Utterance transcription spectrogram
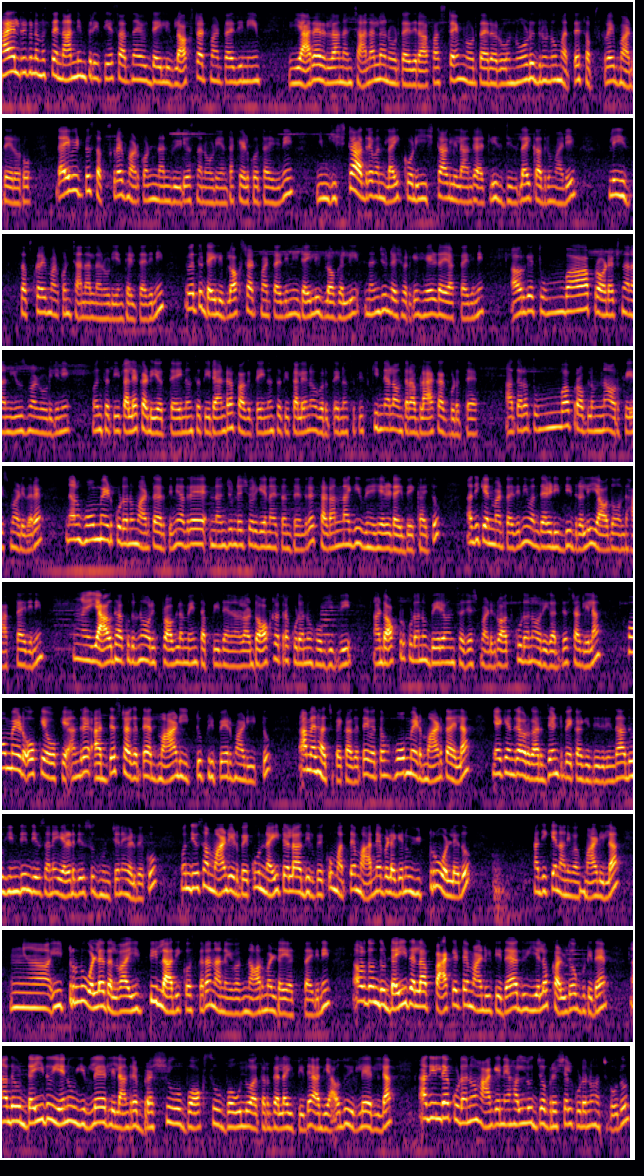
Hi ಎಲ್ರಿಗೂ ನಮಸ್ತೆ. ನಾನು ನಿಮ್ಮ ಪ್ರೀತಿಯ ಸಾಧನ ಇವಾಗ ಡೈಲಿ ವ್ಲಾಗ್ ಸ್ಟಾರ್ಟ್ ಮಾಡ್ತಾ ಇದ್ದೀನಿ. ಯಾರ್ಯಾರೆಲ್ಲ ನನ್ನ ಚಾನಲ್ನ ನೋಡ್ತಾ ಇದ್ದೀರಾ ಫಸ್ಟ್ ಟೈಮ್ ನೋಡ್ತಾ ಇರೋರು ನೋಡಿದ್ರೂ ಮತ್ತೆ ಸಬ್ಸ್ಕ್ರೈಬ್ ಮಾಡದೇ ಇರೋರು, ದಯವಿಟ್ಟು ಸಬ್ಸ್ಕ್ರೈಬ್ ಮಾಡ್ಕೊಂಡು ನನ್ನ ವೀಡಿಯೋಸ್ನ ನೋಡಿ ಅಂತ ಕೇಳ್ಕೊತಾ ಇದ್ದೀನಿ. ನಿಮ್ಗೆ ಇಷ್ಟ ಆದರೆ ಒಂದು ಲೈಕ್ ಕೊಡಿ, ಇಷ್ಟ ಆಗಲಿಲ್ಲ ಅಂದರೆ ಅಟ್ಲೀಸ್ಟ್ ಡಿಸ್ಲೈಕ್ ಆದರೂ ಮಾಡಿ. ಪ್ಲೀಸ್ ಸಬ್ಸ್ಕ್ರೈಬ್ ಮಾಡ್ಕೊಂಡು ಚಾನಲ್ನ ನೋಡಿ ಅಂತ ಹೇಳ್ತಾ ಇದ್ದೀನಿ. ಇವತ್ತು ಡೈಲಿ ಬ್ಲಾಗ್ ಸ್ಟಾರ್ಟ್ ಮಾಡ್ತಾ ಇದ್ದೀನಿ. ಡೈಲಿ ಬ್ಲಾಗಲ್ಲಿ ನಂಜುಂಡೇಶ್ವರ್ಗೆ ಹೇರ್ ಡೈ ಆಗ್ತಾ ಇದ್ದೀನಿ. ಅವ್ರಿಗೆ ತುಂಬ ಪ್ರಾಡಕ್ಟ್ಸ್ನ ನಾನು ಯೂಸ್ ಮಾಡಿ ನೋಡಿದ್ದೀನಿ. ಒಂದು ಸತಿ ತಲೆ ಕಡಿಯುತ್ತೆ ಇನ್ನೊಂದು ಸತಿ ಡ್ಯಾಂಡ್ರಫ್ ಆಗುತ್ತೆ ಇನ್ನೊಂದು ಸತಿ ತಲೆನೋವು ಬರುತ್ತೆ ಇನ್ನೊಂದು ಸತಿ ಸ್ಕಿನ್ನೆಲ್ಲ ಒಂಥರ ಬ್ಲ್ಯಾಕ್ ಆಗಿಬಿಡುತ್ತೆ. ಆ ಥರ ತುಂಬ ಪ್ರಾಬ್ಲಮ್ನ ಅವ್ರು ಫೇಸ್ ಮಾಡಿದ್ದಾರೆ. ನಾನು ಹೋಮ್ ಮೇಡ್ ಕೂಡ ಮಾಡ್ತಾ ಇರ್ತೀನಿ. ಆದರೆ ನಂಜುಂಡೇಶ್ವರಿಗೆ ಏನಾಯ್ತು ಅಂತಂದರೆ ಸಡನ್ನಾಗಿ ಹೇರ್ ಡೈ ಬೇಕಾಯಿತು. ಅದಕ್ಕೆ ಏನು ಮಾಡ್ತಾ ಇದ್ದೀನಿ, ಒಂದೆರಡು ಇದ್ದಿದ್ರಲ್ಲಿ ಯಾವುದೋ ಒಂದು ಹಾಕ್ತಾ ಇದ್ದೀನಿ. ಯಾವ್ದು ಹಾಕಿದ್ರೂ ಅವ್ರಿಗೆ ಪ್ರಾಬ್ಲಮ್ ಏನು ತಪ್ಪಿದೇನಲ್ಲ. ಡಾಕ್ಟ್ರ್ ಹತ್ರ ಕೂಡ ಹೋಗಿದ್ವಿ. ಆ ಡಾಕ್ಟ್ರು ಕೂಡ ಬೇರೆ ಒಂದು ಸಜೆಸ್ಟ್ ಮಾಡಿದರು. ಅದು ಕೂಡ ಅವ್ರಿಗೆ ಅಡ್ಜಸ್ಟ್ ಆಗಲಿಲ್ಲ. ಹೋಮ್ ಮೇಡ್ ಓಕೆ ಓಕೆ ಅಂದರೆ ಅಡ್ಜಸ್ಟ್ ಆಗುತ್ತೆ, ಅದು ಮಾಡಿ ಇಟ್ಟು ಪ್ರಿಪೇರ್ ಮಾಡಿ ಇಟ್ಟು, ಆಮೇಲೆ ಹಚ್ಚಬೇಕಾಗತ್ತೆ ಇವತ್ತು ಹೋಮ್ ಮೇಡ್ ಮಾಡ್ತಾ ಇಲ್ಲ. ಯಾಕೆಂದರೆ ಅವ್ರಿಗೆ ಅರ್ಜೆಂಟ್ ಬೇಕಾಗಿದ್ದರಿಂದ ಅದು ಹಿಂದಿನ ದಿವಸನೇ, ಎರಡು ದಿವಸದ ಮುಂಚೆನೇ ಹೇಳಬೇಕು. ಒಂದು ದಿವಸ ಮಾಡಿ ಇಡಬೇಕು ನೈಟೆಲ್ಲ ಅದಿರಬೇಕು ಮತ್ತು ಮಾರನೇ ಬೆಳಗ್ಗೆನೂ ಇಟ್ಟರೂ ಒಳ್ಳೆಯದು ಅದಕ್ಕೆ ನಾನು ಇವಾಗ ಮಾಡಿಲ್ಲ. ಇಟ್ಟರೂ ಒಳ್ಳೇದಲ್ವಾ? ಇಟ್ಟಿಲ್ಲ, ಅದಕ್ಕೋಸ್ಕರ ನಾನು ಇವಾಗ ನಾರ್ಮಲ್ ಡೈ ಹಚ್ತಾ ಇದ್ದೀನಿ. ಅವ್ರದ್ದೊಂದು ಡೈದೆಲ್ಲ ಪ್ಯಾಕೆಟೇ ಮಾಡಿಟ್ಟಿದೆ, ಅದು ಎಲ್ಲೋ ಕಳೆದೋಗ್ಬಿಟ್ಟಿದೆ. ಅದು ಡೈದು ಏನೂ ಇರಲೇ ಇರಲಿಲ್ಲ. ಅಂದರೆ ಬ್ರಷ್ಷು, ಬಾಕ್ಸು, ಬೌಲು ಆ ಥರದ್ದೆಲ್ಲ ಇಟ್ಟಿದೆ ಅದು ಯಾವುದೂ ಇರಲೇ ಇರಲಿಲ್ಲ. ಅದಿಲ್ಲದೆ ಕೂಡ ಹಾಗೆಯೇ ಹಲ್ಲುಜ್ಜೋ ಬ್ರಷಲ್ಲಿ ಕೂಡ ಹಚ್ಬೋದು.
